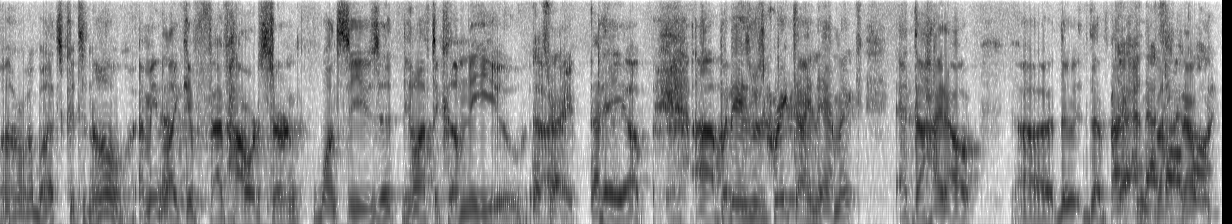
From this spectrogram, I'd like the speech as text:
Well, that's good to know. I mean, yeah. like if, if Howard Stern wants to use it, he'll have to come to you. That's right. That's pay right. up. Uh, but it was a great dynamic at the Hideout. Uh, the the back yeah, and that's all hideout. gone.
